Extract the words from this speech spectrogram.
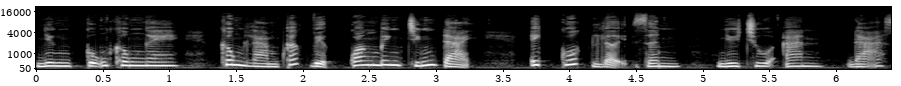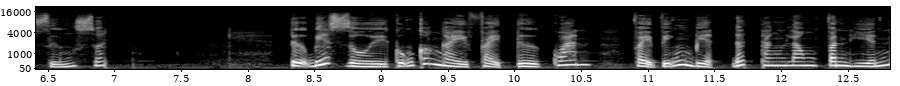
nhưng cũng không nghe, không làm các việc quang minh chính đại, ích quốc lợi dân như Chu An đã sướng xuất. Tự biết rồi cũng có ngày phải từ quan, phải vĩnh biệt đất Thăng Long Văn Hiến,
